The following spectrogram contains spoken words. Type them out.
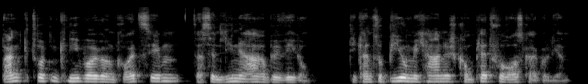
Bankdrücken, Kniebeuge und Kreuzheben, das sind lineare Bewegungen. Die kannst du biomechanisch komplett vorauskalkulieren.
